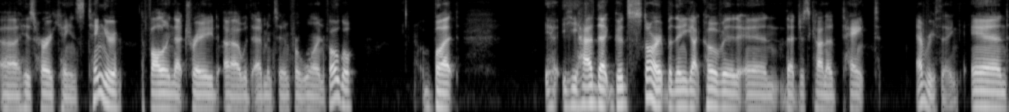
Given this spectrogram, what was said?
uh, his Hurricanes tenure following that trade uh, with Edmonton for Warren Foegele. But he had that good start, but then he got COVID and that just kind of tanked everything. And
